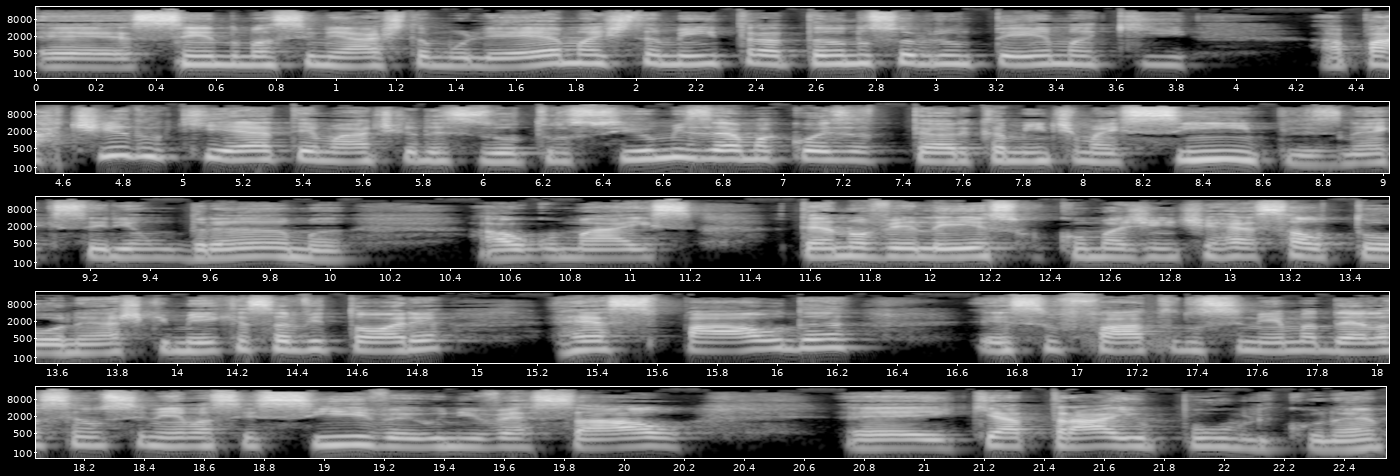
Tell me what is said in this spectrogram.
é, sendo uma cineasta mulher, mas também tratando sobre um tema que, a partir do que é a temática desses outros filmes, é uma coisa teoricamente mais simples, né? Que seria um drama, algo mais até novelesco, como a gente ressaltou, né? Acho que meio que essa vitória respalda esse fato do cinema dela ser um cinema acessível universal é, e que atrai o público, né?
